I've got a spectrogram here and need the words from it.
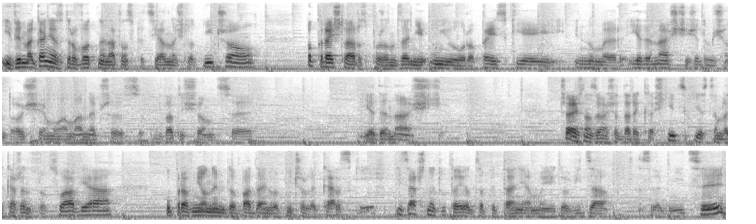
i wymagania zdrowotne na tą specjalność lotniczą określa rozporządzenie Unii Europejskiej numer 1178 łamane przez 2011 Cześć, nazywam się Darek Kraśnicki, jestem lekarzem z Wrocławia uprawnionym do badań lotniczo-lekarskich i zacznę tutaj od zapytania mojego widza z Legnicy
